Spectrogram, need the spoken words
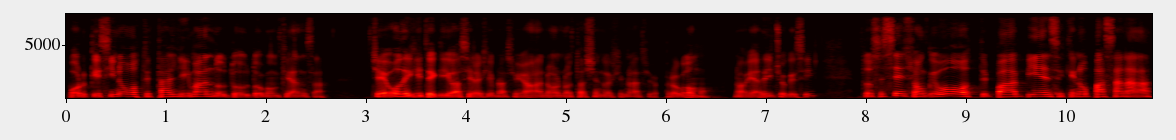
porque si no vos te estás limando tu autoconfianza. Che, vos dijiste que ibas a ir al gimnasio. Ah, no, no estás yendo al gimnasio. ¿Pero cómo? ¿No habías dicho que sí? Entonces eso, aunque vos te pienses que no pasa nada,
